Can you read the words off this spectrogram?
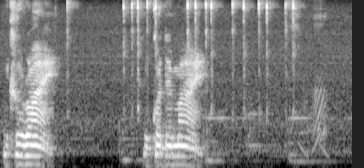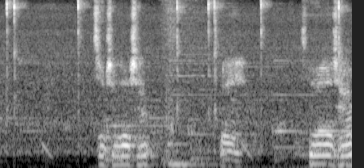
มันคือไรมันกดได้ไหมชิบชับชิบชับนี่ชิบชับ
